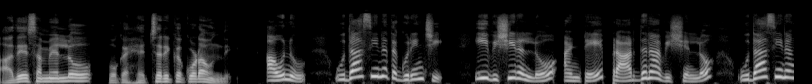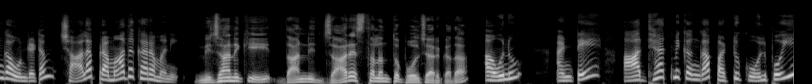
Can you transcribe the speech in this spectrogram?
అదే సమయంలో ఒక హెచ్చరిక కూడా ఉంది. అవును ఉదాసీనత గురించి ఈ విషయంలో అంటే ప్రార్థనా విషయంలో ఉదాసీనంగా ఉండటం చాలా ప్రమాదకరమని. నిజానికి దాన్ని జారే స్థలంతో పోల్చారు కదా? అవును అంటే ఆధ్యాత్మికంగా పట్టు కోల్పోయి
